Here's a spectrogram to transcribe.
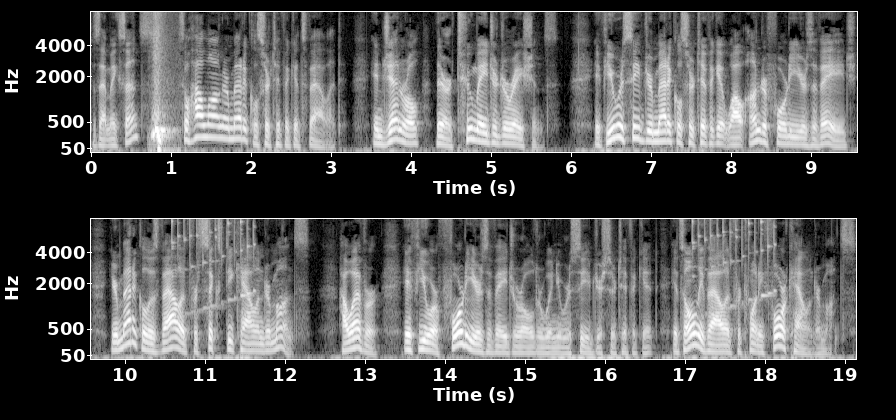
Does that make sense? So how long are medical certificates valid? In general, there are two major durations. If you received your medical certificate while under 40 years of age, your medical is valid for 60 calendar months. However, if you are 40 years of age or older when you received your certificate, it's only valid for 24 calendar months.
